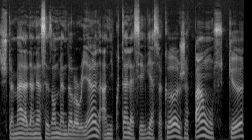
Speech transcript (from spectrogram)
justement la dernière saison de Mandalorian, en écoutant la série Ahsoka. Je pense que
